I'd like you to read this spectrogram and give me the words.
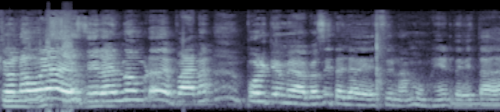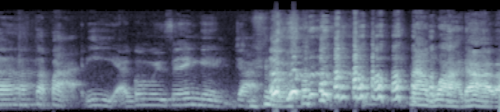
yo no voy a decir el nombre de pana porque me da cosita. Ya debe ser una mujer, debe estar hasta paría, como dicen en el jazz. Una guarada.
